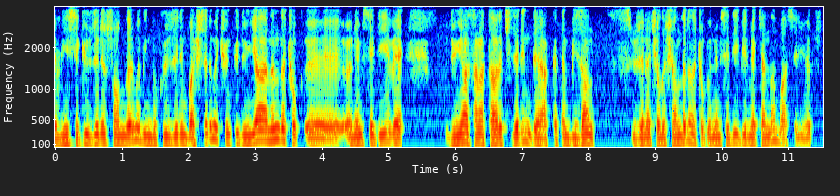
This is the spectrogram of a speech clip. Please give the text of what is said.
1800'lerin sonları mı 1900'lerin başları mı? Çünkü dünyanın da çok e, önemsediği ve dünya sanat tarihçilerin de hakikaten Bizans üzerine çalışanların da çok önemsediği bir mekandan bahsediyoruz.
